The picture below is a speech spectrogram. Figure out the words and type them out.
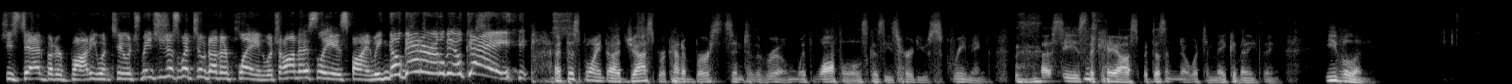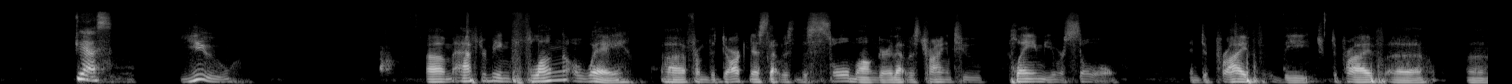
she's dead, but her body went too, which means she just went to another plane, which honestly is fine. We can go get her, it'll be okay. At this point, uh, Jasper kind of bursts into the room with waffles because he's heard you screaming, uh, sees the chaos, but doesn't know what to make of anything. Evelyn, yes. you, um, after being flung away uh, from the darkness that was the soulmonger that was trying to claim your soul and deprive the deprive uh, uh,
